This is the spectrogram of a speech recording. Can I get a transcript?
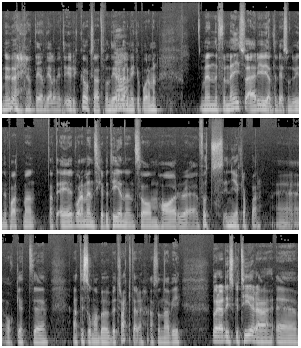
nu är det att det är en del av mitt yrke också att fundera ja. väldigt mycket på det. Men men för mig så är det ju egentligen det som du är inne på att, man, att det är våra mänskliga beteenden som har eh, fötts i nya kroppar. Eh, och ett, eh, att det är så man behöver betrakta det. Alltså när vi börjar diskutera eh,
